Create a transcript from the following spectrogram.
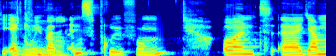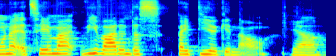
die Äquivalenzprüfung. Oh ja. Und äh, ja, Mona, erzähl mal, wie war denn das bei dir genau? Ja,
